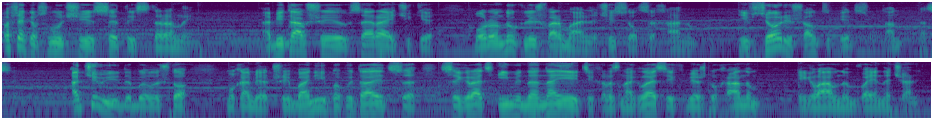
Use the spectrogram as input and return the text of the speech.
во всяком случае с этой стороны. Обитавший в сарайчике Бурундук лишь формально числился ханом, и все решал теперь султан Касым. Очевидно было, что Мухаммед Шейбани попытается сыграть именно на этих разногласиях между ханом и главным военачальником.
